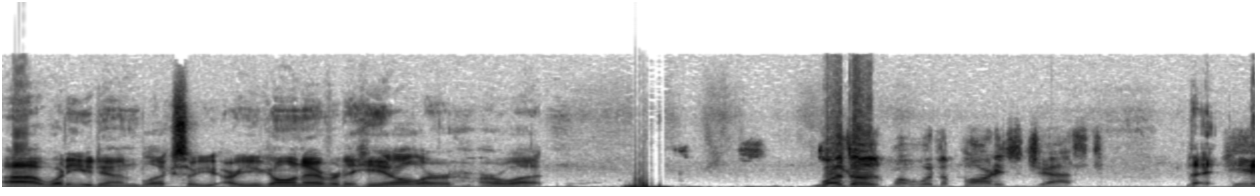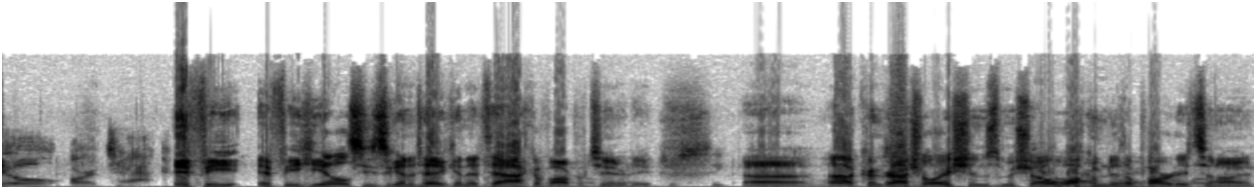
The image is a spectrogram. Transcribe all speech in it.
uh, what are you doing, Blix? Are you are you going over to heal or or what? What, the, what would the party suggest? The- Heal or attack? If he if he heals, he's going to take an attack of opportunity. Uh, oh, congratulations, Michelle! Welcome to the party tonight.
